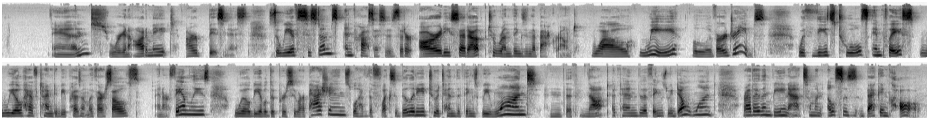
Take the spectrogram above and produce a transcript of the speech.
and we're going to automate our business. So we have systems and processes that are already set up to run things in the background while we live our dreams. With these tools in place, we'll have time to be present with ourselves and our families. We'll be able to pursue our passions. We'll have the flexibility to attend the things we want and the, not attend the things we don't want, rather than being at someone else's beck and call.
